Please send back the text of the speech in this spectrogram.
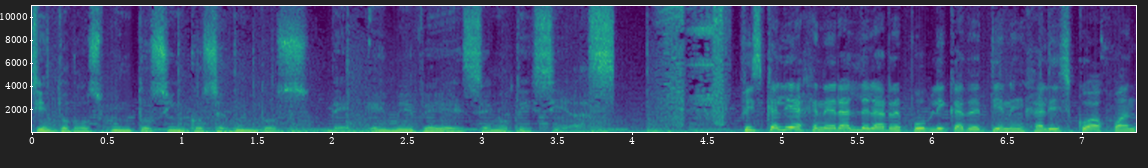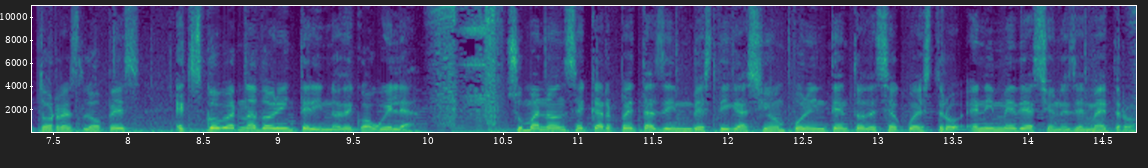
102.5 segundos de MBS Noticias. Fiscalía General de la República detiene en Jalisco a Juan Torres López, exgobernador interino de Coahuila. Suman 11 carpetas de investigación por intento de secuestro en inmediaciones del metro.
